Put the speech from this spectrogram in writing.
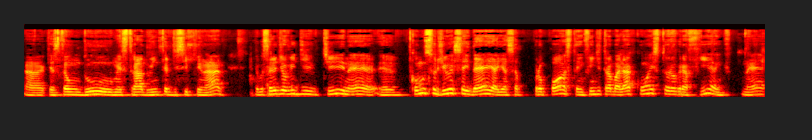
a questão do mestrado interdisciplinar, eu gostaria de ouvir de ti, né, é, como surgiu essa ideia e essa proposta, enfim, de trabalhar com a historiografia, né,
